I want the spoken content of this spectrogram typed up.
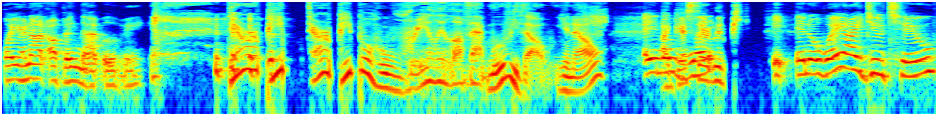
but you're not upping that movie. there are people. there are people who really love that movie, though. You know, In I guess way, they're the I- in a way i do too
